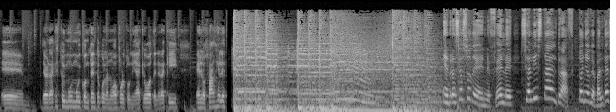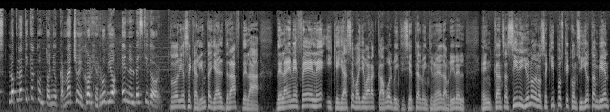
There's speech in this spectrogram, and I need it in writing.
Eh, de verdad que estoy muy, muy contento con la nueva oportunidad que voy a tener aquí en Los Ángeles. En receso de NFL se alista el draft. Toño de Valdés lo platica con Toño Camacho y Jorge Rubio en el vestidor. Todavía se calienta ya el draft de la de la NFL y que ya se va a llevar a cabo el 27 al 29 de abril el, en Kansas City y uno de los equipos que consiguió también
